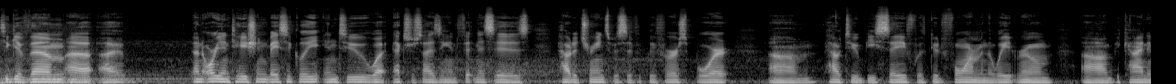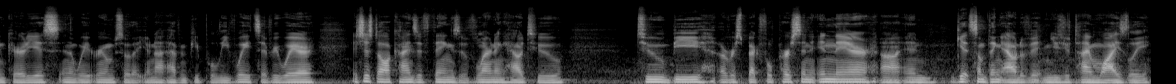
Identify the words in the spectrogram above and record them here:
to give them a, a, an orientation basically into what exercising and fitness is, how to train specifically for a sport, um, how to be safe with good form in the weight room, uh, be kind and courteous in the weight room so that you're not having people leave weights everywhere. It's just all kinds of things of learning how to to be a respectful person in there uh, and get something out of it and use your time wisely.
